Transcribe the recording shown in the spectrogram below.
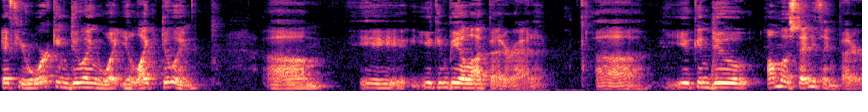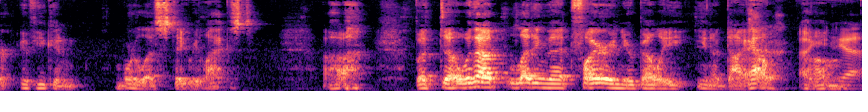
if you're working doing what you like doing, um, you, you can be a lot better at it. Uh, you can do almost anything better if you can more or less stay relaxed. Uh, but uh, without letting that fire in your belly, you know, die out. Um, yeah,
